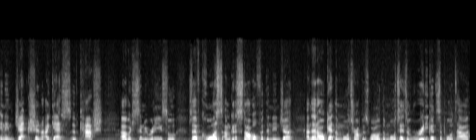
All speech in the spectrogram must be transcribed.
an injection, I guess, of cash, uh, which is gonna be really useful. So of course I'm gonna start off with the ninja, and then I'll get the mortar up as well. The mortar is a really good support tower.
